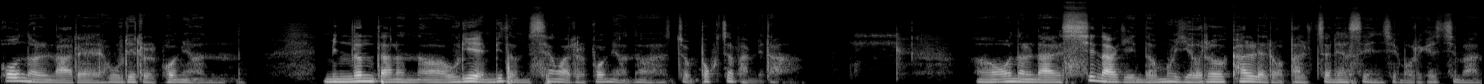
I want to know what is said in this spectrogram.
오늘날의 우리를 보면 믿는다는 우리의 믿음 생활을 보면 좀 복잡합니다. 오늘날 신학이 너무 여러 갈래로 발전해서인지 모르겠지만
